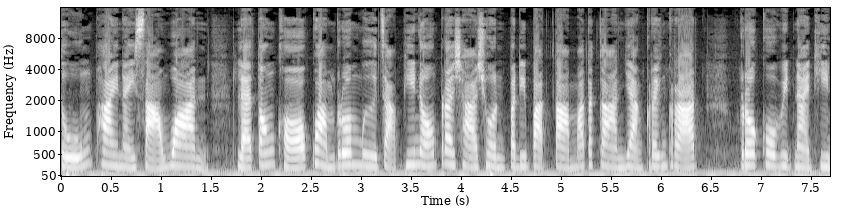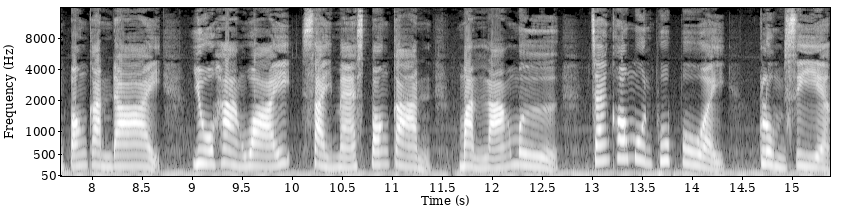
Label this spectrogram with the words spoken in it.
สูงภายใน 3 วัน และต้องขอความร่วมมือจากพี่น้องประชาชนปฏิบัติตามมาตรการอย่างเคร่งครัด โรคโควิด -19 ป้องกันได้ อยู่ห่างไว้ ใส่แมสป้องกัน หมั่นล้างมือ แจ้งข้อมูลผู้ป่วย กลุ่มเสี่ยง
